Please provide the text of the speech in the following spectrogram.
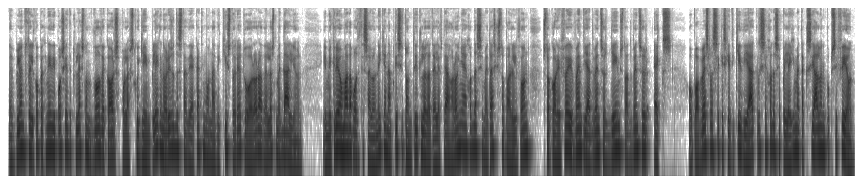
Επιπλέον το τελικό παιχνίδι υπόσχεται τουλάχιστον 12 ώρες απολαυστικού gameplay γνωρίζοντας σταδιακά τη μοναδική ιστορία του Aurora The Lost Medallion, η μικρή ομάδα από τη Θεσσαλονίκη αναπτύσσει τον τίτλο τα τελευταία χρόνια, έχοντας συμμετάσχει στο παρελθόν στο κορυφαίο event για Adventure Games, το Adventure X, όπου απέσπασε και σχετική διάκριση, έχοντας επιλεγεί μεταξύ άλλων υποψηφίων.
